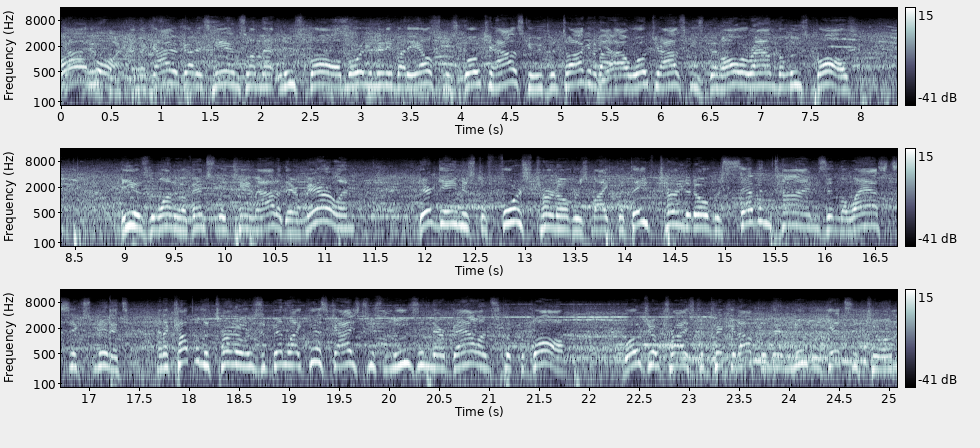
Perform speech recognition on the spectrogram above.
Oh, boy. The guy who got his hands on that loose ball more than anybody else was Wojciechowski. We've been talking about yep. how Wojciechowski's been all around the loose balls. He is the one who eventually came out of there. Maryland their game is to force turnovers, Mike, but they've turned it over seven times in the last six minutes. And a couple of the turnovers have been like this. Guys just losing their balance with the ball. Wojo tries to pick it up, and then Newton gets it to him.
